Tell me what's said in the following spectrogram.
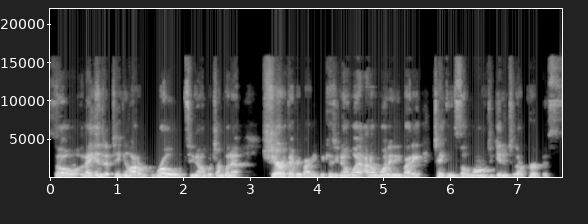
So, mm-hmm. I ended up taking a lot of roads, you know, which I'm going to share with everybody because you know what? I don't want anybody taking so long to get into their purpose.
